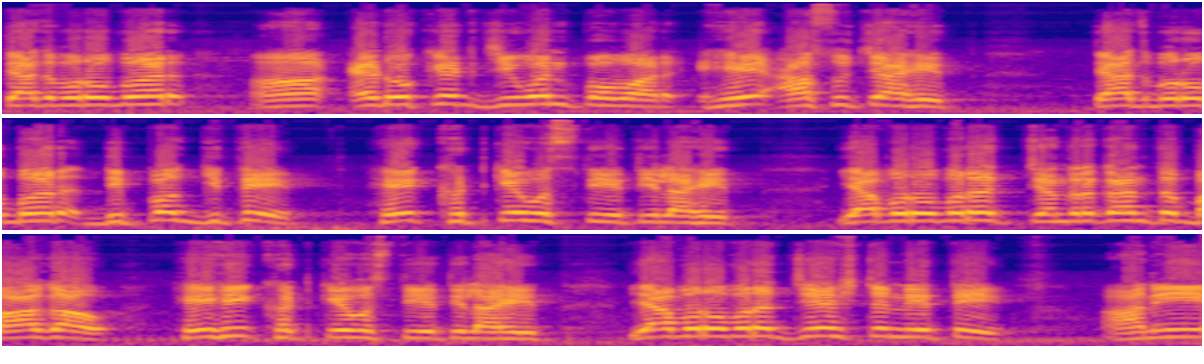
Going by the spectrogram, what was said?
त्याचबरोबर ॲडव्होकेट जीवन पवार हे आसूचे आहेत. त्याचबरोबर दीपक गीते हे खटके वस्ती येथील आहेत. याबरोबरच चंद्रकांत बागाव हेही खटके वस्ती येथील आहेत. याबरोबरच ज्येष्ठ नेते आणि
